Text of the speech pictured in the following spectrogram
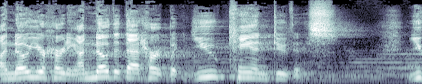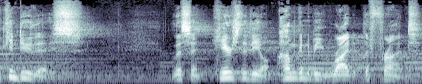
I know you're hurting. I know that that hurt, but you can do this. You can do this. Listen, here's the deal I'm going to be right at the front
